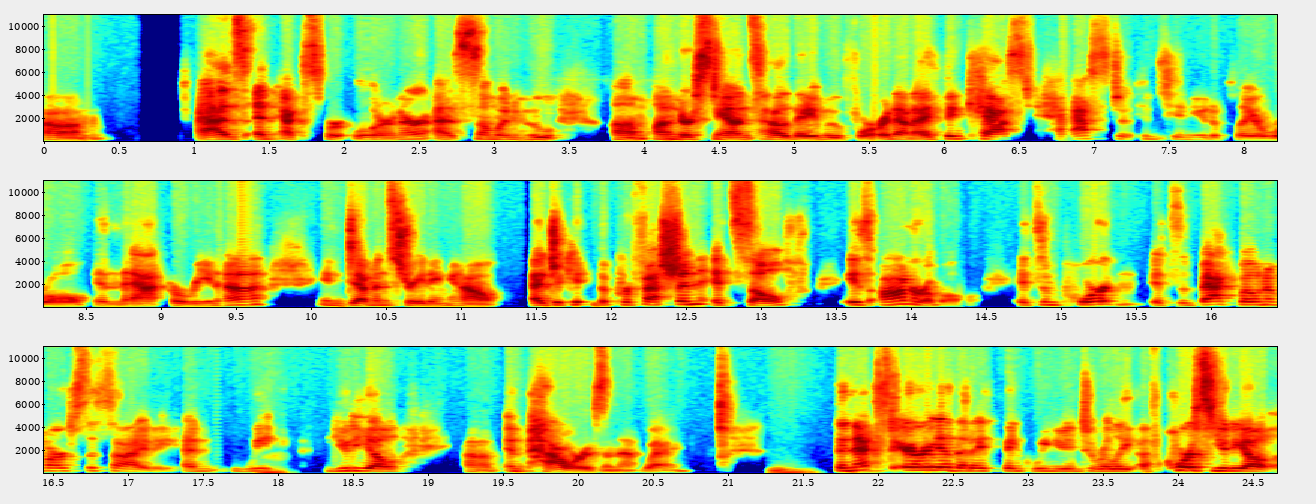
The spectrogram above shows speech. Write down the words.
um, as an expert learner, as someone who um, understands how they move forward. And I think CAST has to continue to play a role in that arena in demonstrating how educate the profession itself is honorable. It's important. It's the backbone of our society, and we mm-hmm. UDL um, empowers in that way. Mm-hmm. The next area that I think we need to really, of course, UDL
